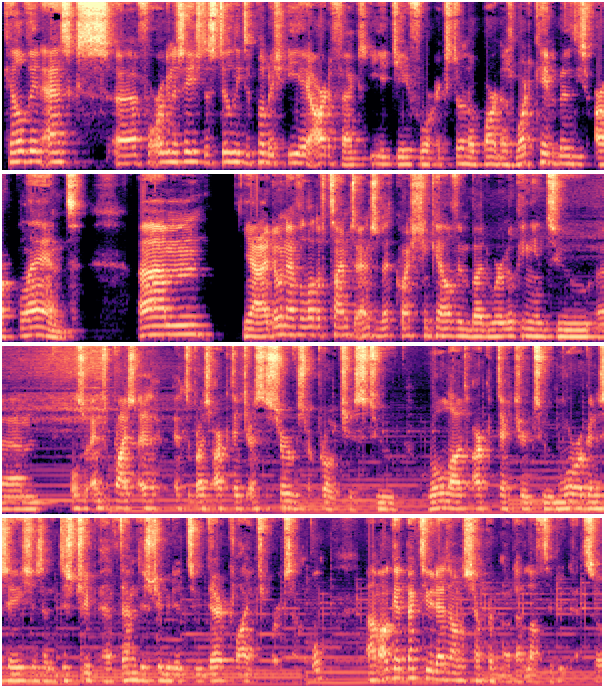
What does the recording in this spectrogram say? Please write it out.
Kelvin asks uh, for organizations that still need to publish EA artifacts, EAG for external partners, what capabilities are planned? Um, yeah, I don't have a lot of time to answer that question, Kelvin, but we're looking into um, also enterprise uh, enterprise architecture as a service approaches to roll out architecture to more organizations and distribute have them distributed to their clients, for example. Um, I'll get back to you that on a separate note. I'd love to do that. So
